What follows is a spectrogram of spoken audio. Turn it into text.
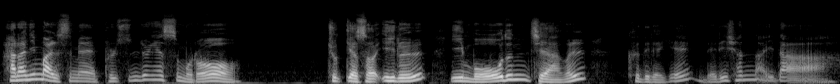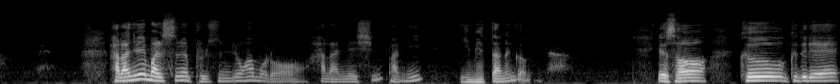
하나님 말씀에 불순종했으므로 주께서 이를 이 모든 재앙을 그들에게 내리셨나이다. 하나님의 말씀에 불순종함으로 하나님의 심판이 임했다는 겁니다. 그래서 그 그들의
